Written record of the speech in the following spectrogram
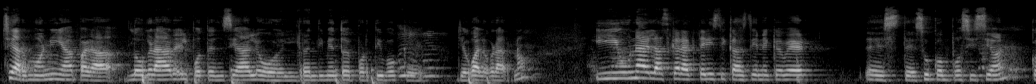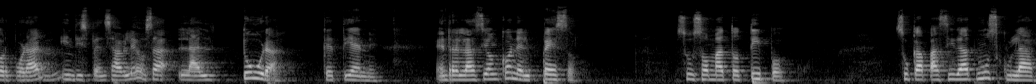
sí, armonía para lograr el potencial o el rendimiento deportivo que llegó a lograr, ¿no? Y una de las características tiene que ver este, su composición corporal, indispensable, o sea, la altura que tiene en relación con el peso, su somatotipo, su capacidad muscular,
